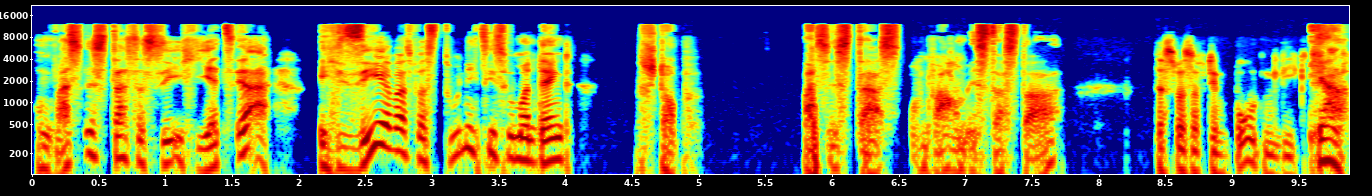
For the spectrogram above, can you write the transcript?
und was ist das? Das sehe ich jetzt. Ja, ich sehe was, was du nicht siehst, wo man denkt, stopp. Was ist das? Und warum ist das da? Das, was auf dem Boden liegt. Ja.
